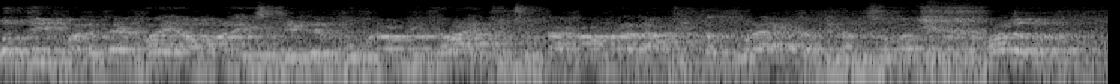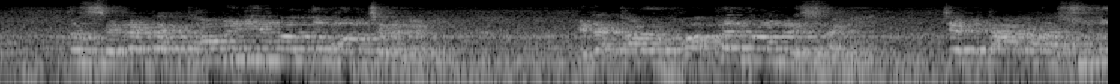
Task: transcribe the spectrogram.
বলতেই পারে দেখ ভাই আমার এই স্টেটের প্রোগ্রাম নিতে হয় কিছু টাকা আমরা রাখি তো বিধানসভা দেখতে ভালো তো সেটা একটা কমিটির মাধ্যমে হচ্ছে না কেন? এটা কারোর বাপের কংগ্রেস নাকি? যে টাকাটা শুধু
